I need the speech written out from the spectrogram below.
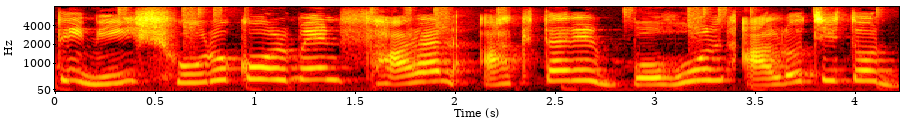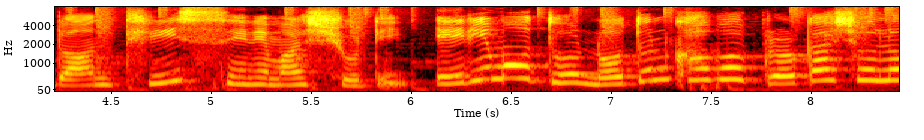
তিনি শুরু করবেন ফারহান আখতারের বহুল আলোচিত ডন থ্রি সিনেমার শুটিং। এরই মধ্যে নতুন খবর প্রকাশ হলো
